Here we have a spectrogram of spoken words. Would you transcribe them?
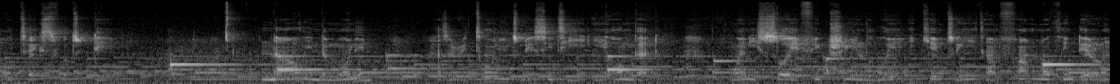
Bible text for today. Now in the morning, as he returned into the city, he hungered. When he saw a fig tree in the way, he came to it and found nothing thereon,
